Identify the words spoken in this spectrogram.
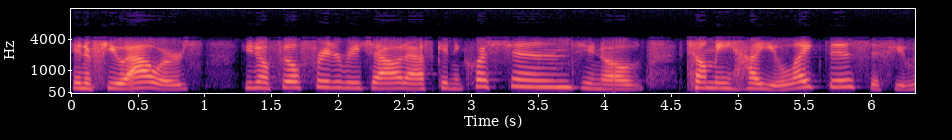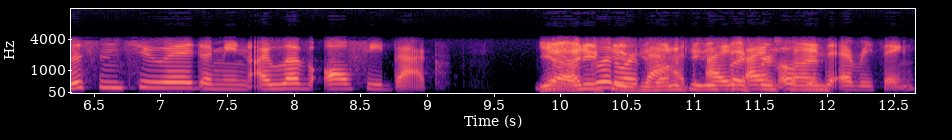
in a few hours. you know, feel free to reach out, ask any questions, you know, tell me how you like this, if you listen to it. I mean, I love all feedback. you Yeah, know, I do good too. or Because bad. honestly, this I, is my I'm first open to everything.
